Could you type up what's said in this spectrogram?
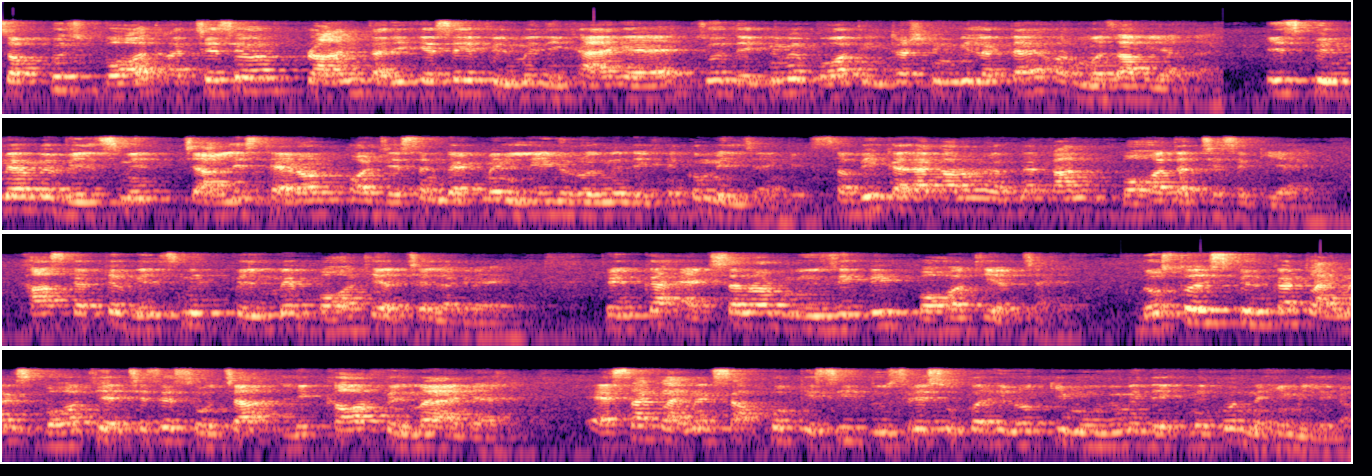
सब कुछ बहुत अच्छे से और प्राण तरीके से फ़िल्म में दिखाया गया है, जो देखने में बहुत इंटरेस्टिंग भी लगता है और मज़ा भी आता है। इस फ़िल्म में हमें विल स्मिथ, चार्लिस थेरॉन और जेसन बैटमैन लीड रोल में देखने को मिल जाएँगे। सभी कलाकारों ने अपना काम बहुत अच्छे से किया है। खास करके विल स्मिथ फ़िल्म में बहुत ही अच्छे लग रहे हैं। फ़िल्म का एक्शन और म्यूज़िक भी बहुत ही अच्छा है। दोस्तों, इस फ़िल्म का क्लाइमैक्स बहुत ही अच्छे से सोचा, लिखा और फिल्माया गया है। ऐसा क्लाइमैक्स आपको किसी दूसरे सुपर हीरो की मूवी में देखने को नहीं मिलेगा।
